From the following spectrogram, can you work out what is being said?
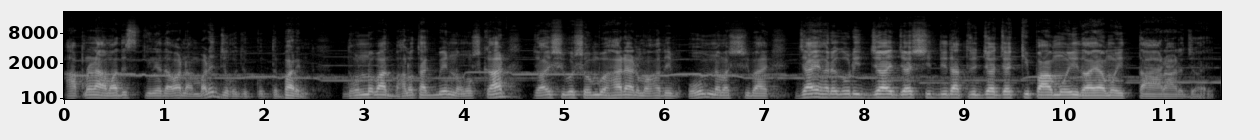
আপনারা আমাদের স্ক্রিনে দেওয়া নাম্বারে যোগাযোগ করতে পারেন। ধন্যবাদ, ভালো থাকবেন, নমস্কার, জয় শিব শম্ভু, হর আর মহাদেব, ওম নমঃ শিবায়, জয় হরগৌরীর জয় জয় সিদ্ধিদাত্রীর জয় জয় কৃপাময়ী, দয়াময়ী তার আর জয়।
